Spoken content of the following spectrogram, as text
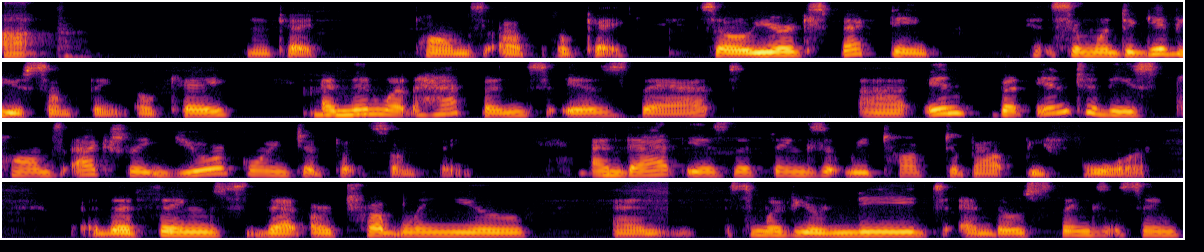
up. Okay, palms up. Okay. So you're expecting someone to give you something. Okay. Mm-hmm. And then what happens is that uh, in but into these palms, actually, you're going to put something. And that is the things that we talked about before the things that are troubling you and some of your needs and those things that seem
